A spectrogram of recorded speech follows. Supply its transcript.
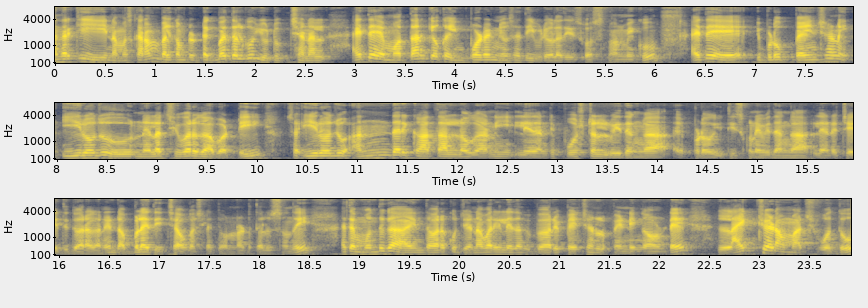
అందరికీ నమస్కారం. Welcome to tech by Telugu YouTube channel. అయితే మొత్తానికి ఒక ఇంపార్టెంట్ న్యూస్ అయితే ఈ వీడియోలో తీసుకొస్తున్నాను మీకు. అయితే ఇప్పుడు పెన్షన్ ఈరోజు నెల చివరు కాబట్టి సో ఈరోజు అందరి ఖాతాల్లో కానీ లేదంటే పోస్టల్ విధంగా ఎప్పుడో తీసుకునే విధంగా లేదంటే చేతి ద్వారా కానీ డబ్బులు అయితే ఇచ్చే అవకాశం అయితే ఉన్నట్టు తెలుస్తుంది. అయితే ముందుగా ఇంతవరకు జనవరి లేదా ఫిబ్రవరి పెన్షన్లు పెండింగ్గా ఉంటే లైక్ చేయడం మర్చిపోద్దు.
